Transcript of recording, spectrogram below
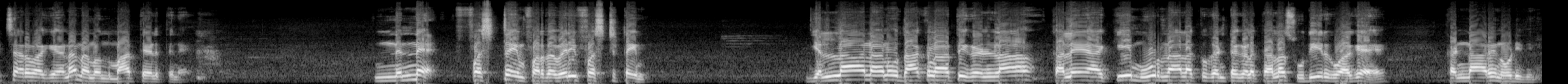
ವಿಚಾರವಾಗಿ ಅಣ್ಣ, ನಾನೊಂದು ಮಾತು ಹೇಳ್ತೇನೆ. ನಿನ್ನೆ first time for the very first time ಎಲ್ಲ ನಾನು ದಾಖಲಾತಿಗಳನ್ನ ಕಲೆ ಹಾಕಿ ಮೂರ್ ನಾಲ್ಕು ಗಂಟೆಗಳ ಕಾಲ ಸುದೀರ್ಘವಾಗಿ ಕಣ್ಣಾರೆ ನೋಡಿದ್ದೀನಿ.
